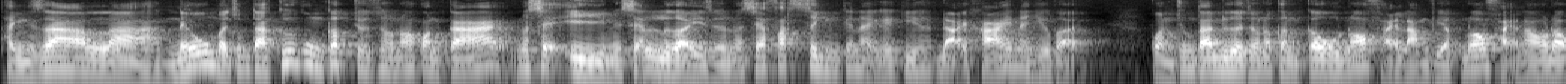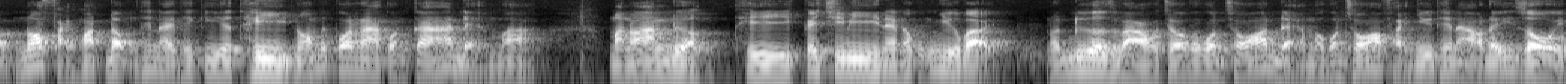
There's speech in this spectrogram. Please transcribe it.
Thành ra là nếu mà chúng ta cứ cung cấp cho nó con cá ấy, nó sẽ ì nó sẽ lười rồi nó sẽ phát sinh cái này cái kia. Đại khái là như vậy còn chúng ta đưa cho nó cần câu, nó phải làm việc, nó phải lao động, nó phải hoạt động thế này thế kia, thì nó mới có ra con cá để mà mà nó ăn được. Thì cái chibi này nó cũng như vậy. Nó đưa vào cho cái con chó để mà con chó phải như thế nào đấy rồi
